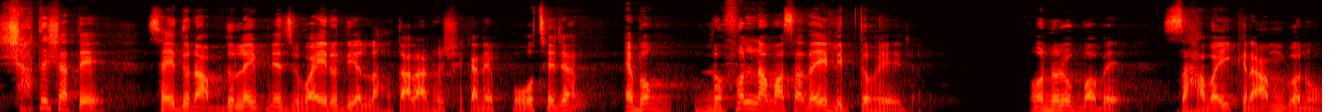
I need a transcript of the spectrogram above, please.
সাথে সাথে সাইদুনা আবদুল্লাহ ইবনে জুবাই রদি আল্লাহ তালাহু সেখানে পৌঁছে যান এবং নফল নামাজ আদায়ে লিপ্ত হয়ে যান। অনুরূপভাবে সাহাবাই ক্রামগণু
